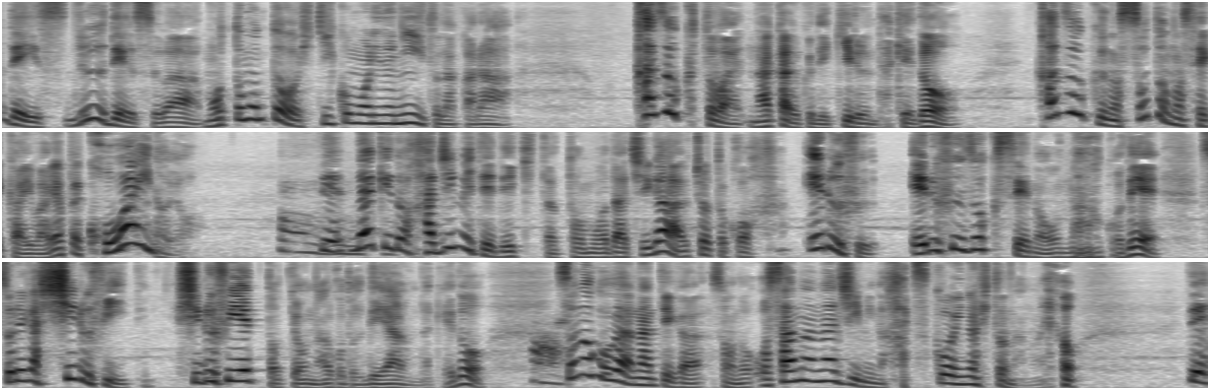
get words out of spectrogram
ーデウス、ルーデウスはもともと引きこもりのニートだから、家族とは仲良くできるんだけど、家族の外の世界はやっぱり怖いのよ。で、だけど初めてできた友達が、ちょっとこう、エルフ、エルフ属性の女の子で、それがシルフィー、シルフィエットって女の子と出会うんだけど、その子がなんていうか、その幼馴染の初恋の人なのよ。で、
